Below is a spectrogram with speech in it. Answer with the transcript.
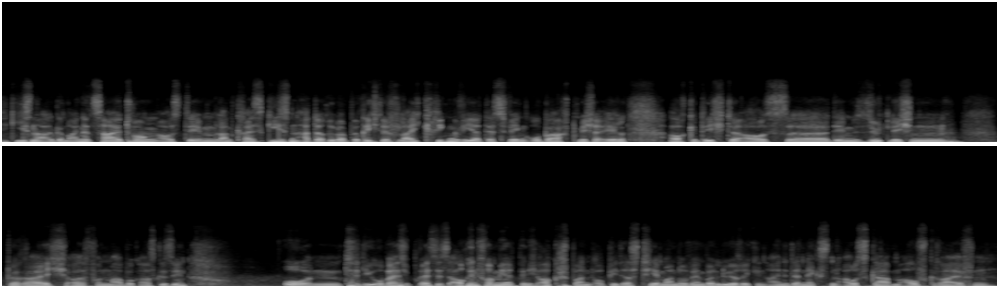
Die Gießener Allgemeine Zeitung aus dem Landkreis Gießen hat darüber berichtet. Vielleicht kriegen wir, deswegen Obacht, Michael, auch Gedichte aus äh, dem südlichen Bereich äh, von Marburg aus gesehen. Und die Oberhessische Presse ist auch informiert. Bin ich auch gespannt, ob die das Thema Novemberlyrik in eine der nächsten Ausgaben aufgreifen.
